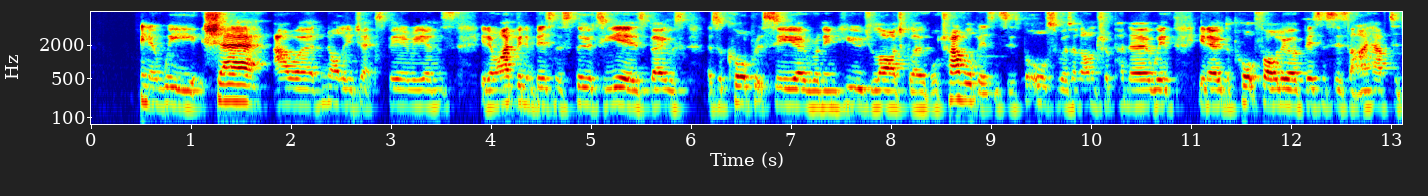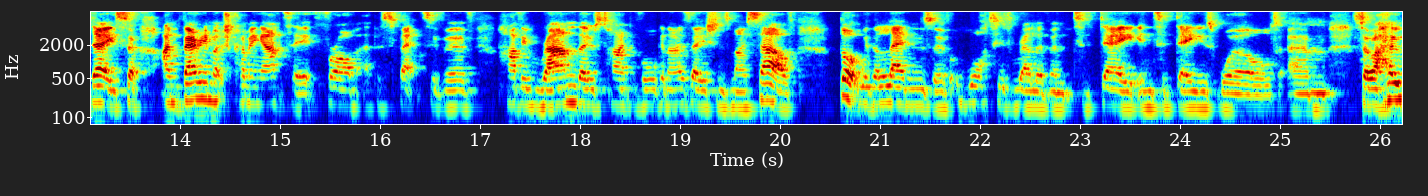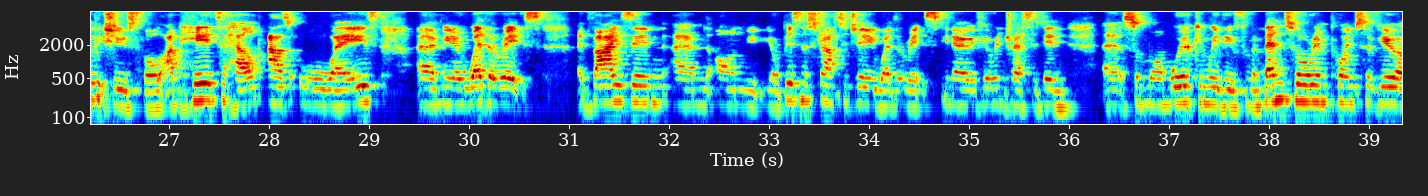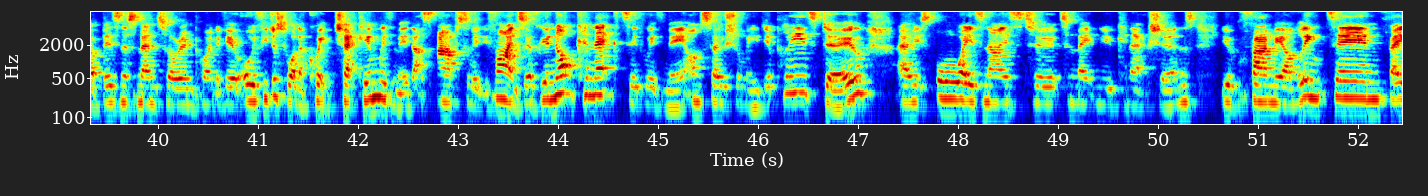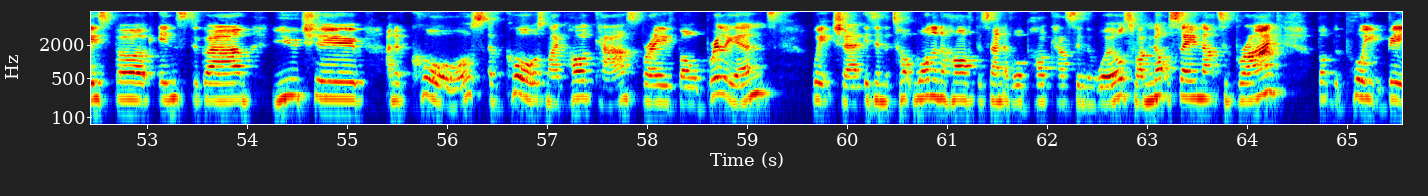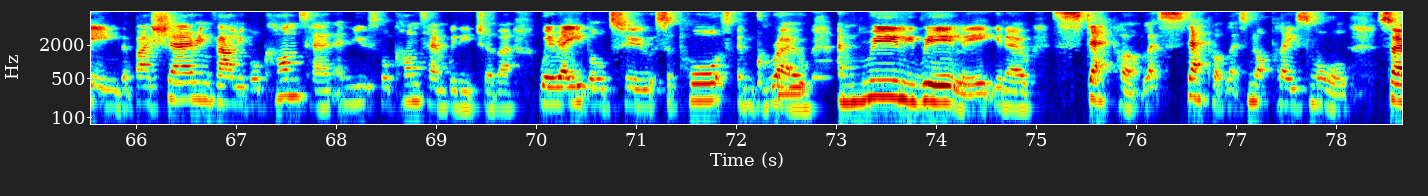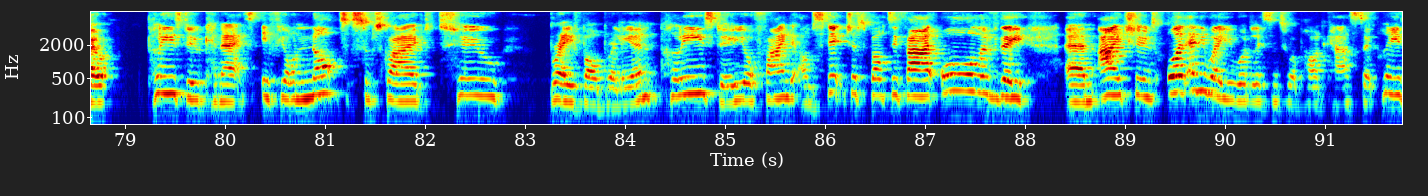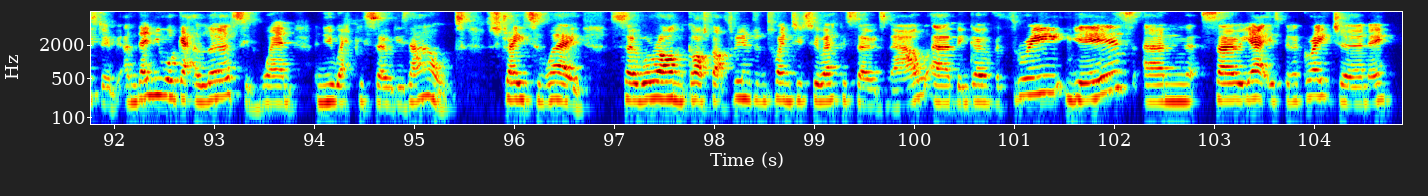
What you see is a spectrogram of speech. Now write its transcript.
you know we share our knowledge experience. You know i've been in business 30 years both as a corporate ceo running huge large global travel businesses but also as an entrepreneur with you know the portfolio of businesses that i have today. So i'm very much coming at it from a perspective of having ran those type of organizations myself but with a lens of what is relevant today in today's world. Um, so I hope it's useful. I'm here to help as always. Um, you know, whether it's advising um, on your business strategy, whether it's, you know, if you're interested in uh, someone working with you from a mentoring point of view, a business mentoring point of view, or if you just want a quick check in with me, that's absolutely fine. So if you're not connected with me on social media, please do. Um, it's always nice to, to make new connections. You can find me on LinkedIn, Facebook, Instagram, YouTube, and of course, of course, my podcast, Brave, Bold, Brilliant which uh, is in the top one and a half percent of all podcasts in the world. So I'm not saying that to brag, but the point being that by sharing valuable content and useful content with each other, we're able to support and grow and really, really, you know, step up. Let's step up. Let's not play small. So please do connect. If you're not subscribed to Brave Bold Brilliant, please do. You'll find it on Stitcher, Spotify, all of the um, iTunes, or anywhere you would listen to a podcast. So please do. And then you will get alerted when a new episode is out straight away. So we're on, gosh, about 322 episodes now. Uh, been going for three years. Um, so yeah, it's been a great journey.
